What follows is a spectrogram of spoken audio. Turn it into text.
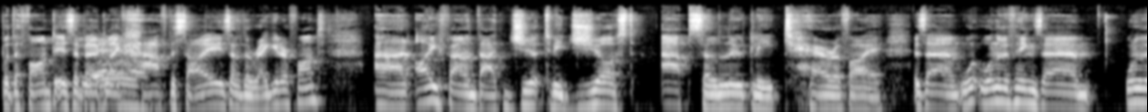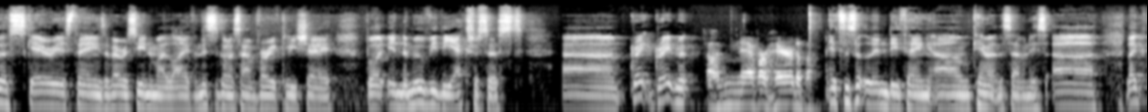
but the font is about yeah. like half the size of the regular font. And i found that ju- to be just absolutely terrifying. Is um w- one of the things um one of the scariest things I've ever seen in my life, and this is going to sound very cliche, but in the movie The Exorcist, um, great, great. I've never heard of it. It's this little indie thing. Um, came out in the seventies. Uh, like,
